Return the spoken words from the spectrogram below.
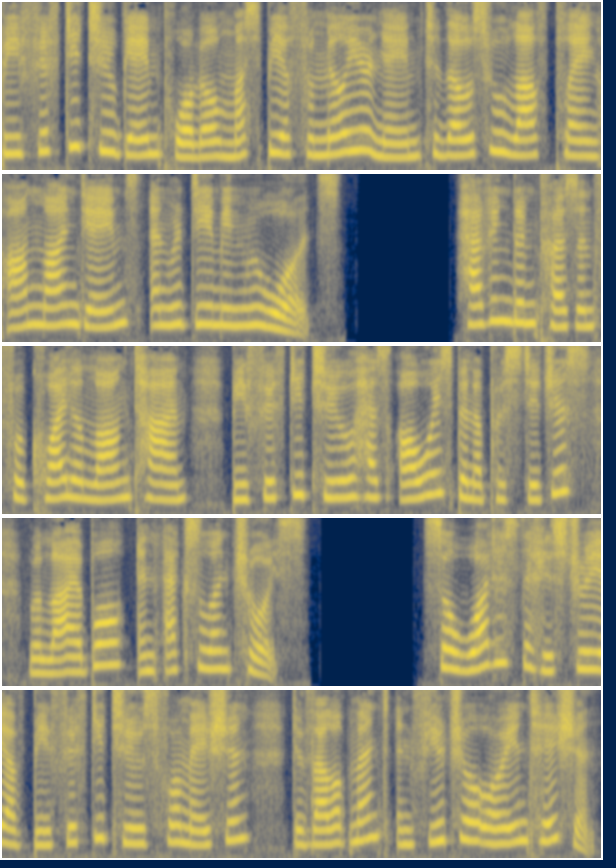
B52 Game Portal must be a familiar name to those who love playing online games and redeeming rewards. Having been present for quite a long time, B52 has always been a prestigious, reliable, and excellent choice. So what is the history of B52's formation, development, and future orientation?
